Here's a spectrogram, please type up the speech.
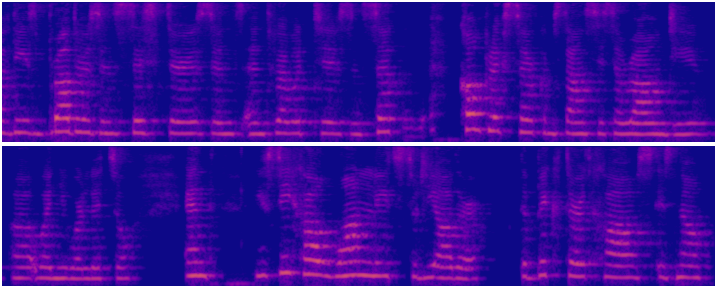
of these brothers and sisters and, and relatives and cir complex circumstances around you uh, when you were little. And you see how one leads to the other. The big third house is now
